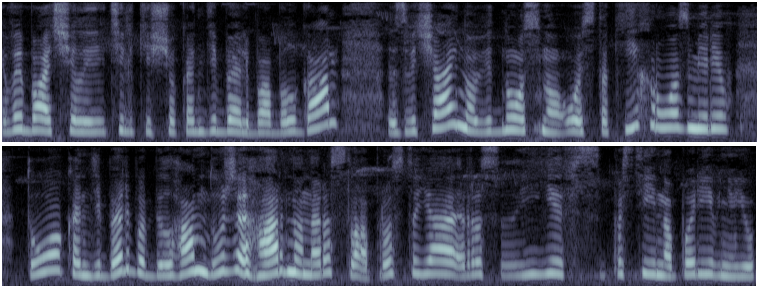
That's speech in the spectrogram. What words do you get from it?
ви бачили тільки що Кандібель Bubblegum, звичайно, відносно ось таких розмірів, то Кандібель Bubblegum дуже гарно наросла. Просто я її постійно порівнюю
